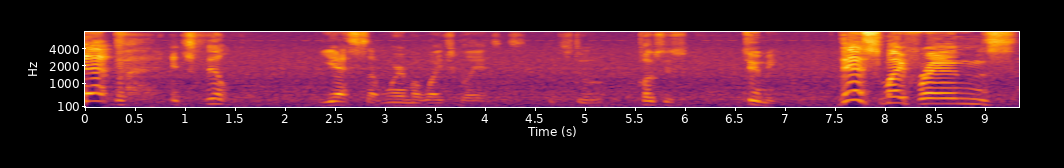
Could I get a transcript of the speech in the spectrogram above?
up? It's Phil. Yes, I'm wearing my wife's glasses. It's the closest to me. This, my friends,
